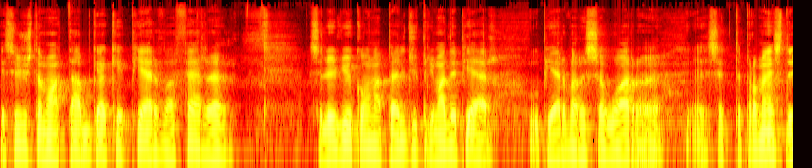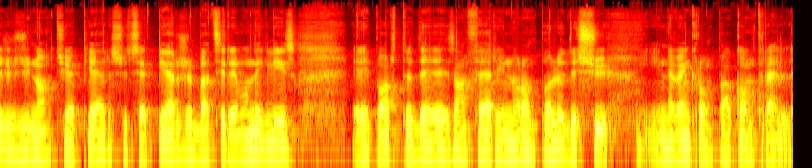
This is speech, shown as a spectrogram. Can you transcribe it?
Et c'est justement à Tabga que Pierre va faire. c'est le lieu qu'on appelle du primat de Pierre, où Pierre va recevoir euh, cette promesse de Jésus. Non, tu es Pierre, sur cette pierre je bâtirai mon église et les portes des enfers, ils n'auront pas le dessus, ils ne vaincront pas contre elle.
